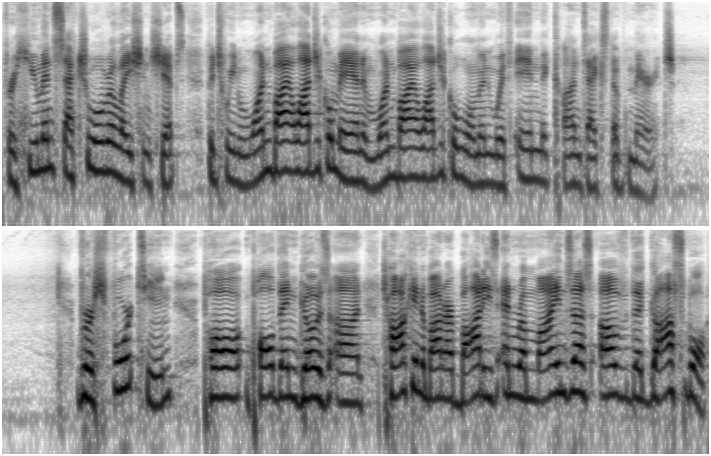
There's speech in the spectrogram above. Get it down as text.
for human sexual relationships between one biological man and one biological woman within the context of marriage. Verse 14, Paul, Paul then goes on talking about our bodies and reminds us of the gospel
